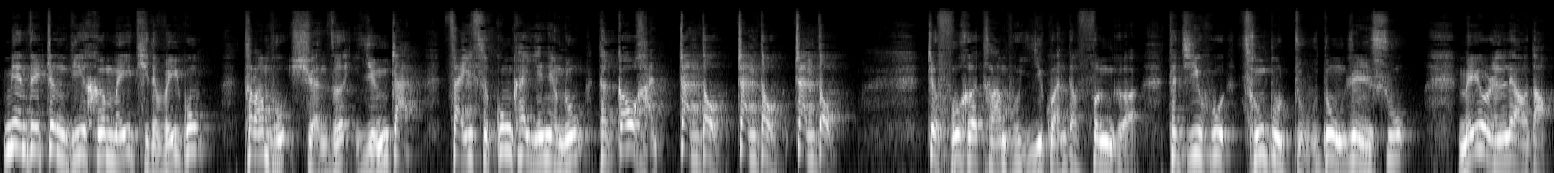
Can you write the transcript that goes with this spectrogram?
面对政敌和媒体的围攻，特朗普选择迎战。在一次公开演讲中，他高喊“战斗，战斗，战斗”，这符合特朗普一贯的风格。他几乎从不主动认输。没有人料到。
